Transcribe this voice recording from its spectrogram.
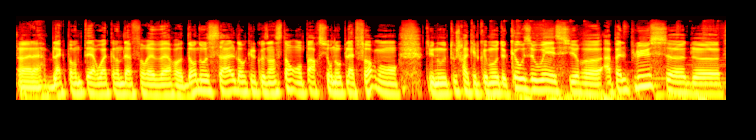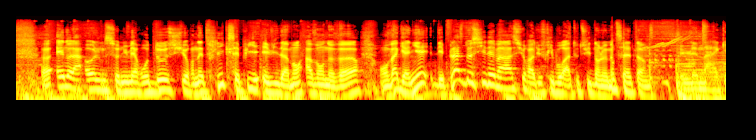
Voilà, Black Panther, Wakanda Forever euh, dans nos salles. Dans quelques instants, on part sur nos plateformes. On- tu nous toucheras quelques mots de Causeway sur euh, Apple+, euh, de euh, Enola Holmes numéro 2 sur Netflix. Et puis, évidemment, avant 9h, on va gagner des places de cinéma sur Radio Fribourg. À tout de suite dans le 27. Le MAG,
